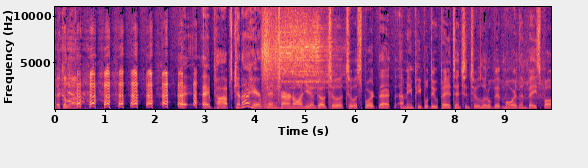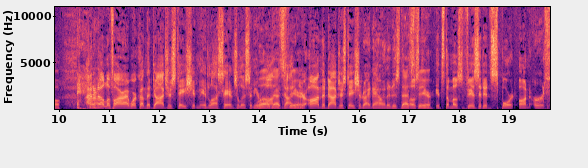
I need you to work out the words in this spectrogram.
Nicolada. hey, hey, pops, can I hairpin turn on you and go to a, to a sport that I mean people do pay attention to a little bit more than baseball? I don't know, LaVar. I work on the Dodger station in Los Angeles, and you're Well, on that's the Do- fair. you're on the Dodger station right now, and it is the That's most fair. it's the most visited sport on earth.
